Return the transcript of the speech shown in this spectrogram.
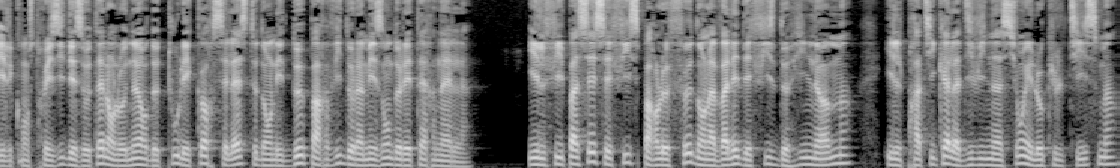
Il construisit des autels en l'honneur de tous les corps célestes dans les deux parvis de la maison de l'Éternel. Il fit passer ses fils par le feu dans la vallée des fils de Hinnom, il pratiqua la divination et l'occultisme,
